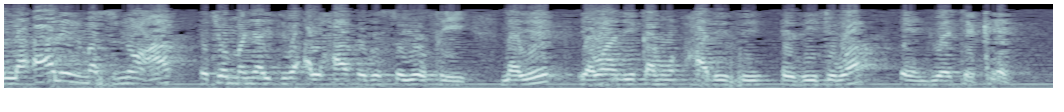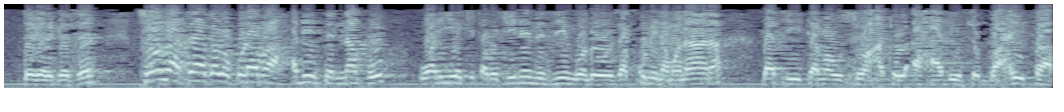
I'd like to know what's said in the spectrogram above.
alaali lmasnua ekyomumanyi ayitibwa alhafizu suyuti naye yawandiikamu hadithi eziyitibwa enjweteke tegerekese so nga ate ayagala okulaba hadithi ennaku waliyo ekitabo kirina emizingo ndowooza kumi na munaana bakiyita mausuatu lahadithi daifa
